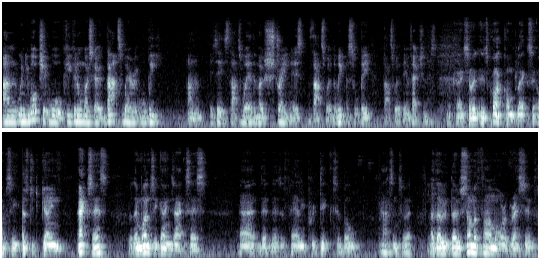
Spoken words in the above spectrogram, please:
And when you watch it walk, you can almost go, that's where it will be. And it is. That's where the most strain is. That's where the weakness will be. That's where the infection is. Okay, so it's quite complex. It obviously has to gain access, but then once it gains access, uh, there, there's a fairly predictable pattern to it. Yeah. Although, though some are far more aggressive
